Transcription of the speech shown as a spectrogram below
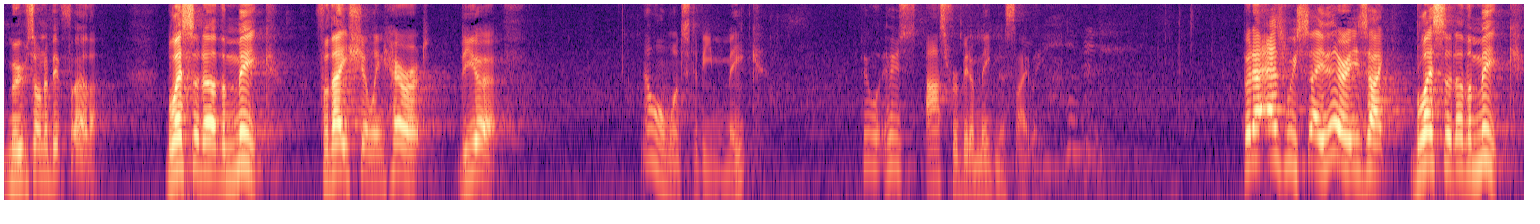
Moves on a bit further. Blessed are the meek, for they shall inherit the earth. No one wants to be meek. Who, who's asked for a bit of meekness lately? But as we say there, he's like, blessed are the meek.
